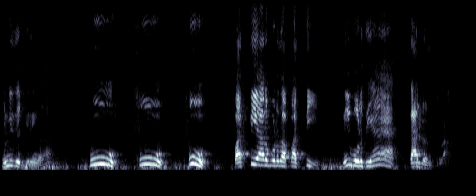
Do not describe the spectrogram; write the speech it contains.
துணி தைக்கிறீங்களா? பூ பூ பூ. பத்தி யார் போடுதா? பத்தி. நீ போடுதியா? கால் இருக்கலாம்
